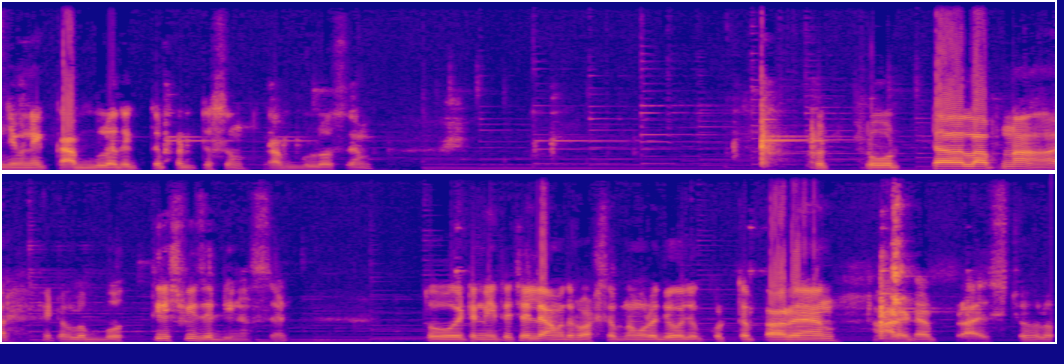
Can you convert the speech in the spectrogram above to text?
যেমন এই কাপগুলো দেখতে পারতেছেন কাপগুলো সেম তো টোটাল আপনার, এটা হলো বত্রিশ পিসের ডিনার সেট তো এটা নিতে চাইলে আমাদের হোয়াটসঅ্যাপ নম্বরে যোগাযোগ করতে পারেন। আর এটার প্রাইসটা হলো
